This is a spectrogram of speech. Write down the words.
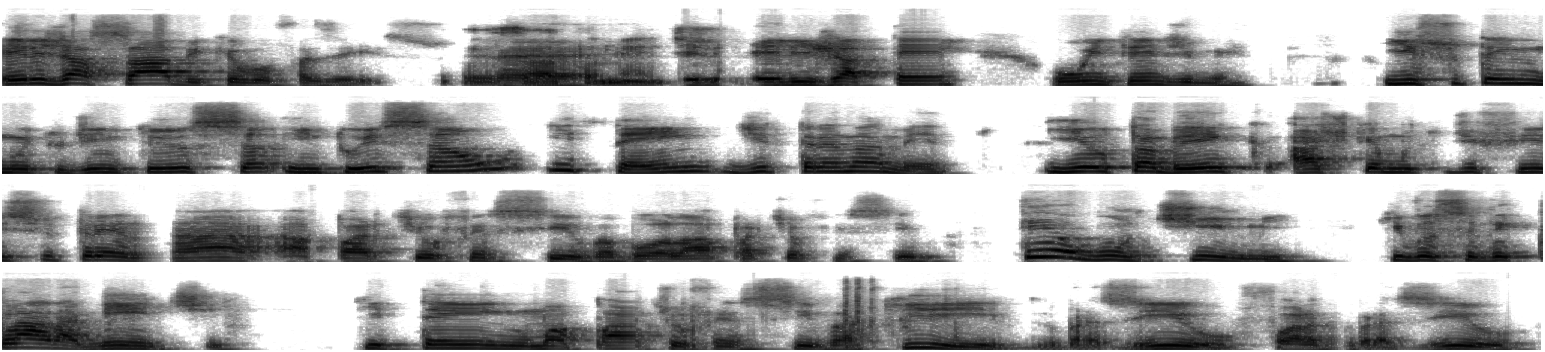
Ele já sabe que eu vou fazer isso. Exatamente. É, ele, ele já tem o entendimento. Isso tem muito de intuição, intuição e tem de treinamento. E eu também acho que é muito difícil treinar a parte ofensiva, bolar a parte ofensiva. Tem algum time que você vê claramente que tem uma parte ofensiva aqui no Brasil, fora do Brasil?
